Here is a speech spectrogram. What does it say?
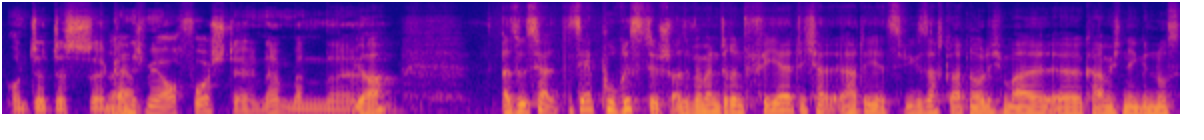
Und äh, das äh, kann ja. ich mir auch vorstellen. Ne? Man, äh, ja, also ist halt sehr puristisch. Also wenn man drin fährt, ich hatte jetzt, wie gesagt, gerade neulich mal, äh, kam ich in den Genuss,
